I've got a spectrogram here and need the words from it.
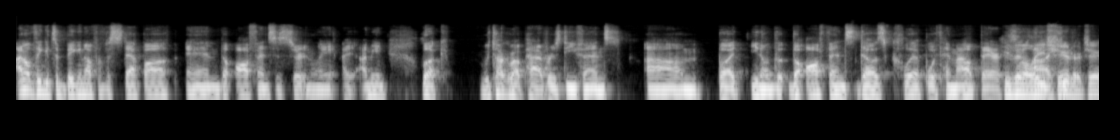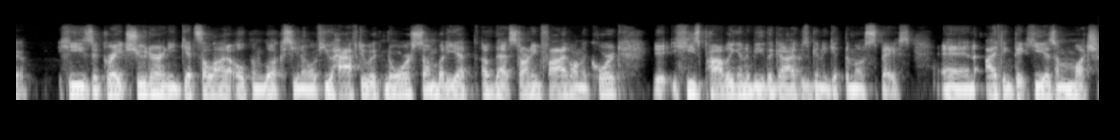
I don't think it's a big enough of a step up. And the offense is certainly. I, I mean, look, we talk about Pat for his defense. Um, but you know the, the offense does clip with him out there. He's an elite uh, shooter he, too he's a great shooter and he gets a lot of open looks. You know, if you have to ignore somebody at, of that starting five on the court, it, he's probably going to be the guy who's going to get the most space. And I think that he has a much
